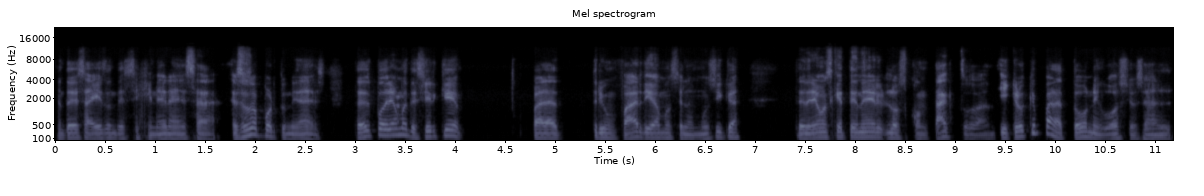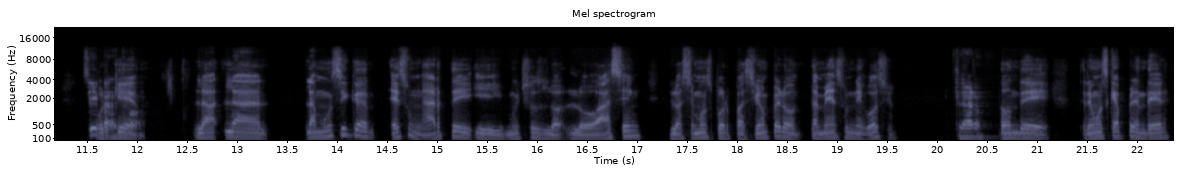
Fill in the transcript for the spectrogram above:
entonces ahí es donde se generan esa, esas oportunidades. Entonces podríamos decir que para triunfar, digamos, en la música, tendríamos que tener los contactos, y creo que para todo negocio, o sea, porque la, la, la, música es un arte y muchos lo, lo hacen, lo hacemos por pasión, pero también es un negocio. Claro. Donde tenemos que aprender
